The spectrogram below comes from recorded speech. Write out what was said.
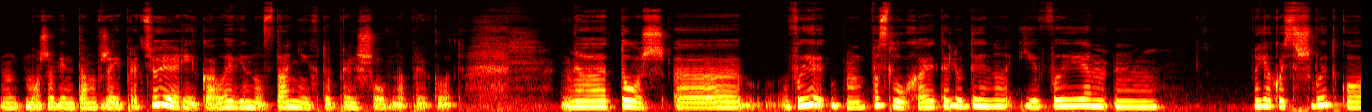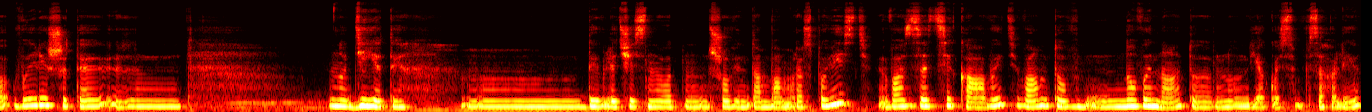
Ну, Може, він там вже і працює рік, але він останній, хто прийшов, наприклад. Е, Тож, е, ви послухаєте людину, і ви ну, якось швидко вирішите ну, діяти дивлячись, ну, от, що він там вам розповість, вас зацікавить, вам то новина, то ну, якось взагалі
